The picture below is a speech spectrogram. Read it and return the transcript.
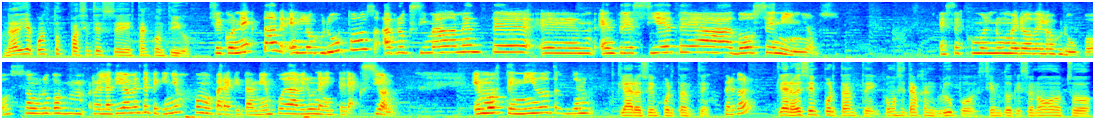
Nadia, ¿cuántos pacientes eh, están contigo? Se conectan en los grupos aproximadamente em, entre 7 a 12 niños. Ese es como el número de los grupos. Son grupos relativamente pequeños como para que también pueda haber una interacción hemos tenido también... Claro, eso es importante. ¿Perdón? Claro, eso es importante. ¿Cómo se trabaja en grupo? Siendo que son 8,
